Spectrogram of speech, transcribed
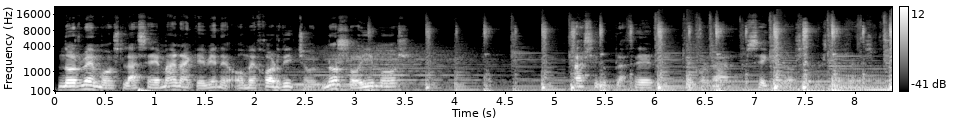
Nos vemos la semana que viene, o mejor dicho, nos oímos. Ha sido un placer recordar seguiros en nuestras redes sociales.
